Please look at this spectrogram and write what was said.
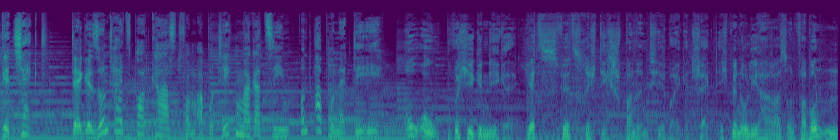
Gecheckt. Der Gesundheitspodcast vom Apothekenmagazin und aponet.de. Oh, oh, brüchige Nägel. Jetzt wird's richtig spannend hier bei Gecheckt. Ich bin Uli Harras und verbunden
